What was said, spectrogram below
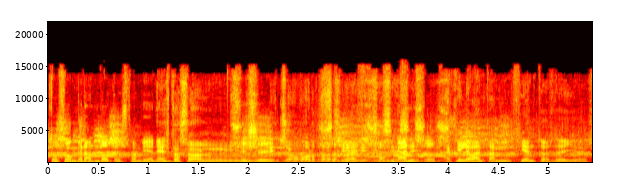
Estos son grandotes también, ¿eh? Estos son Sí, sí. bichos gordos. Son, sí, gansos. Aquí levantan cientos de ellos.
